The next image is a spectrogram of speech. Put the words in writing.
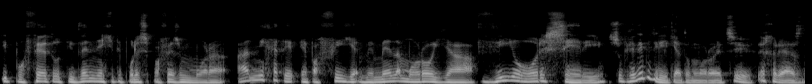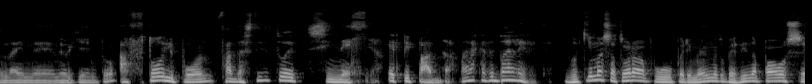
υποθέτω ότι δεν έχετε πολλές επαφές με μωρά, αν είχατε επαφή με ένα μωρό για δύο ώρες σερή, σε οποιαδήποτε ηλικία το μωρό, έτσι, δεν χρειάζεται να είναι νεογέννητο. Αυτό λοιπόν φανταστείτε το συνέχεια, επί πάντα. Μαλάκα δεν παλεύετε. Δοκίμασα τώρα που περιμένουμε το παιδί να πάω σε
